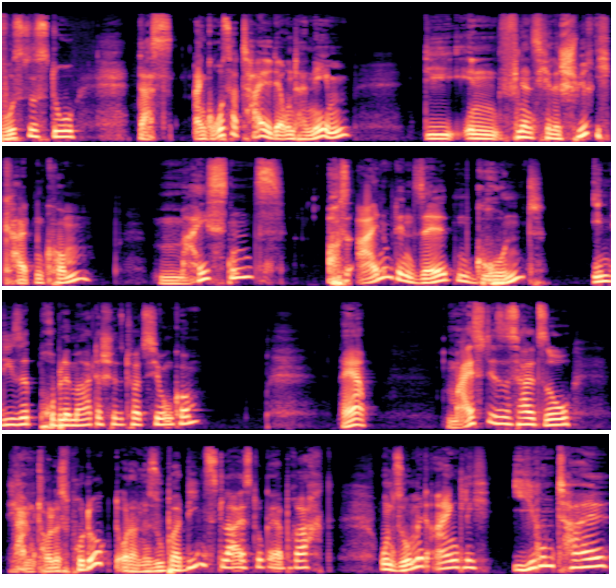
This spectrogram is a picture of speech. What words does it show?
Wusstest du, dass ein großer Teil der Unternehmen, die in finanzielle Schwierigkeiten kommen, meistens aus einem denselben Grund in diese problematische Situation kommen? Naja, meist ist es halt so, sie haben ein tolles Produkt oder eine super Dienstleistung erbracht und somit eigentlich ihren Teil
